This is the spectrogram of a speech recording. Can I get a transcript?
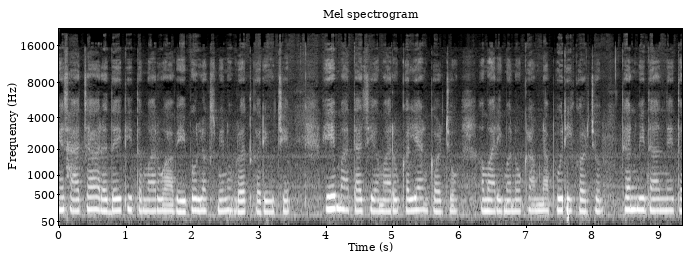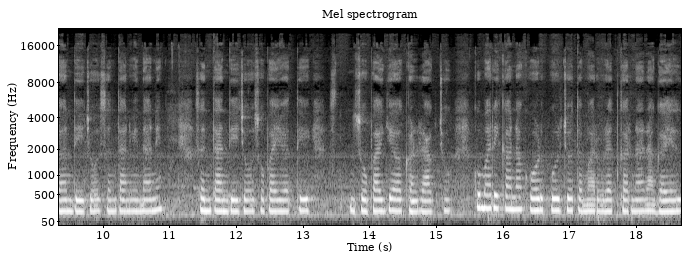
મેં સાચા હૃદયથી તમારું આ વૈભવ લક્ષ્મીનું વ્રત કર્યું છે. હે માતાજી, અમારું કલ્યાણ કરજો, અમારી મનોકામના પૂરી કરજો. ધન વિધાનને ધન દેજો, સંતાન વિધાનને સંતાન દેજો. સૌભાગ્યથી સૌભાગ્ય અખંડ રાખજો. કુમારિકાના કોળ પૂરજો, તમારું વ્રત કરનારા ગયેલ,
